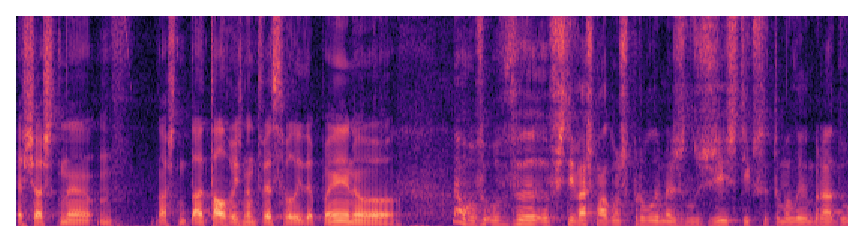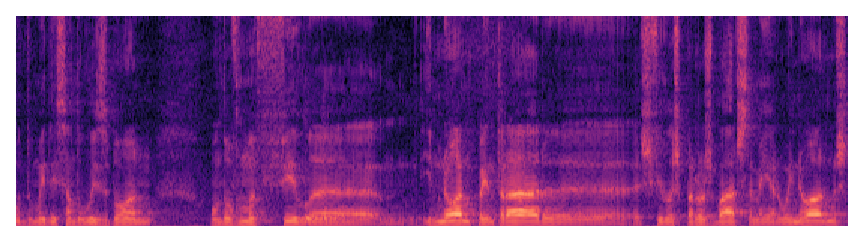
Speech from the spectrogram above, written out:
Achaste que não, não, talvez não tivesse valido a pena? Ou... Não, houve, houve festivais com alguns problemas logísticos. Estou-me a lembrar de, de uma edição do Lisbon onde houve uma fila enorme para entrar, eh, as filas para os bares também eram enormes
